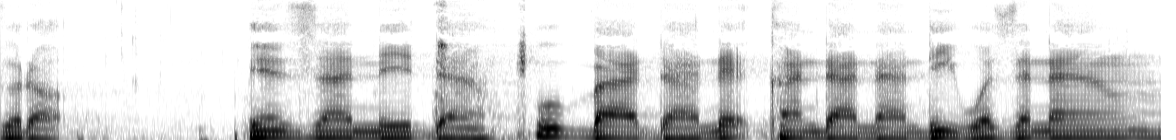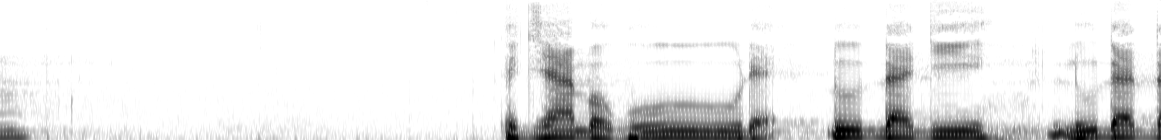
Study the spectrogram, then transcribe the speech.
ဆိုတော့ပင်စနေတံဥပါဒာနဲ့ခန္ဓာနန္တိဝဇနံ တရားမဟုတ်ဘူးတဲ့လူတတ်ကြီးလူတတ်သ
